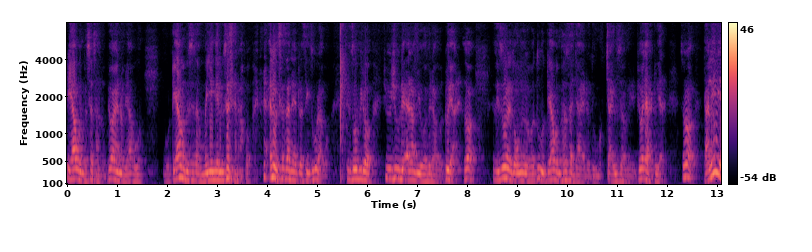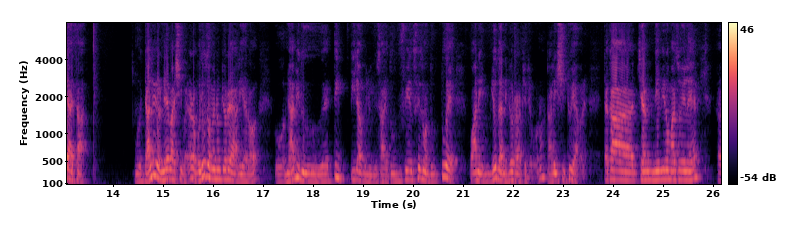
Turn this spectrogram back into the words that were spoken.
တရားဝင်မဆက်ဆံလို့ပြောရရင်တော့ဗျာဟိုဟိုတရားဝင်မဆက်ဆံဘူးမရင်ငယ်လူဆက်ဆံတာပေါ့အဲ့လိုဆက်ဆံတဲ့အတွက်စိတ်ဆိုးတာပေါ့စိတ်ဆိုးပြီးတော့ဖြူဖြူနဲ့အဲ့လိုမျိုးပဲပြတာပေါ့တွေ့ရတယ်ဆိုတော့ စိတ်ဆိုးတဲ့ကောင်းမျိုးတော့သူ့ကိုတရားဝင်မဆက်ဆံကြရတော့သူကြိုက်ဦးဆောင်နေပြောကြတာတွေ့ရတယ်ဆိုတော့ဒါလေးတွေအစဟိုဒါလေးတော့နေပါရှိပါတယ်အဲ့တော့ဘုရုပ်ဆောင်မင်းတို့ပြောတဲ့ဟာလေးကတော့ဟိုအများပြည်သူရဲ့တိပြီးလောက်ပြီလို့ယူဆတယ်သူ face face မှာသူသူ့ရဲ့ဟိုကနေမြို့တန်နေပြောထားတာဖြစ်တယ်ပေါ့နော်ဒါလေးရှိတွေ့ရပါတယ်တခါဂျန်နေပြည်တော်မှာဆိုရင်လည်းအဲ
